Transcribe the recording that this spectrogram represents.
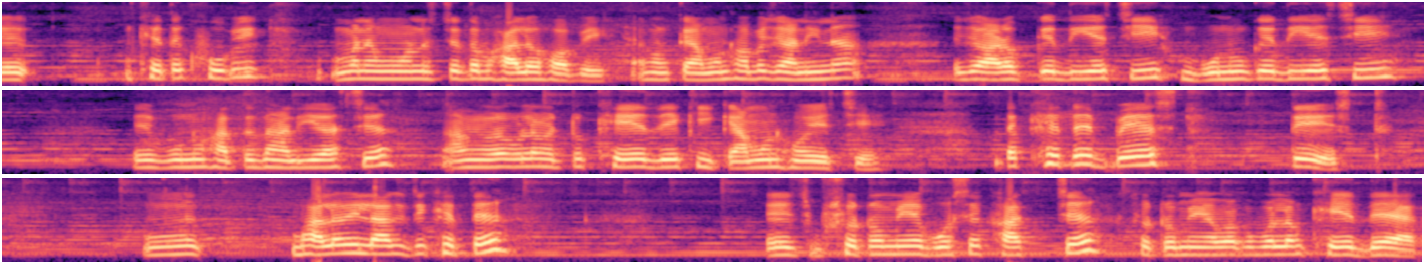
যে খেতে খুবই মানে মনে হচ্ছে তো ভালো হবে। এখন কেমন হবে জানি না। এই যে আরবকে দিয়েছি, বুনুকে দিয়েছি। এই বুনু হাতে দাঁড়িয়ে আছে। আমি এবার বললাম, একটু খেয়ে দেখি কেমন হয়েছে। তা খেতে বেস্ট টেস্ট ভালোই লাগছে খেতে। এই ছোটো মেয়ে বসে খাচ্ছে। ছোটো মেয়ে আবার বললাম, খেয়ে দেখ,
